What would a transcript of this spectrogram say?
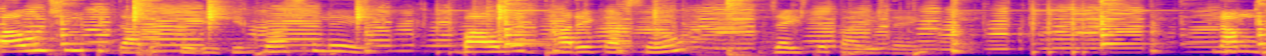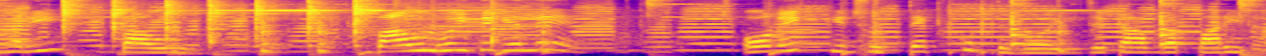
বাউল শিল্পী দাবি করি, কিন্তু আসলে বাউলের ধারে কাছেও যাইতে পারি নাই। নামধারী বাউল। বাউল হইতে গেলে অনেক কিছু ত্যাগ করতে হয়, যেটা আমরা পারি না।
